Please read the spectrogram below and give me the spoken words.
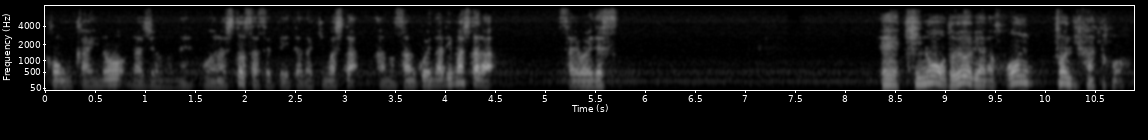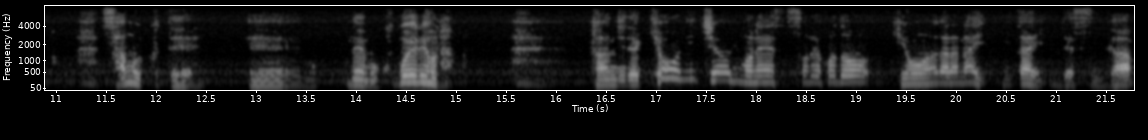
今回のラジオのね、お話とさせていただきました。あの、参考になりましたら幸いです。えー、昨日土曜日はね、本当にあの、寒くて、えー、ね、もう凍えるような感じで、今日日曜日もね、それほど気温上がらないみたいですが、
